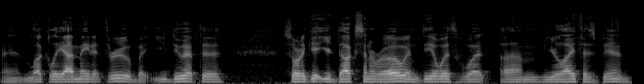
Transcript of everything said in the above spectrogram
and luckily, I made it through. But you do have to sort of get your ducks in a row and deal with what um, your life has been.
